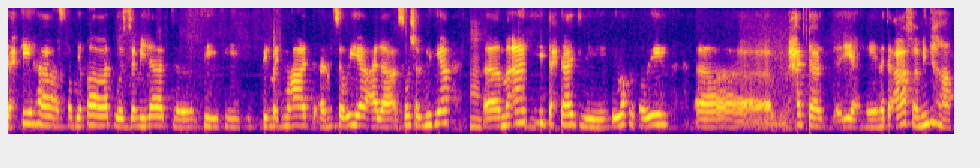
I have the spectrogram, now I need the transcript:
تحكيها الصديقات والزميلات في في في المجموعات النسويه على السوشيال ميديا. مآسي تحتاج لوقت طويل حتى يعني نتعافى منها.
